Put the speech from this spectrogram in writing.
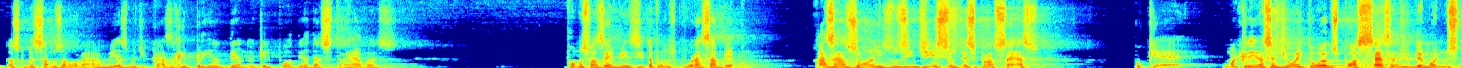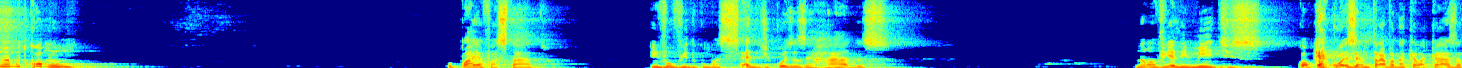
Nós começamos a orar, mesmo de casa, repreendendo aquele poder das trevas. Fomos fazer visita, fomos procurar saber as razões, os indícios desse processo. Porque uma criança de oito anos possessa de demônio, isso não é muito comum. O pai afastado, envolvido com uma série de coisas erradas. Não havia limites Qualquer coisa entrava naquela casa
